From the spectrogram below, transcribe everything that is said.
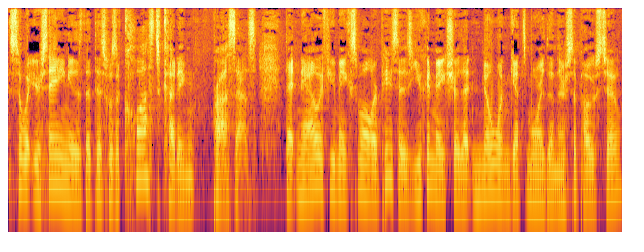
so what you're saying is that this was a cost cutting process. That now, if you make smaller pieces, you can make sure that no one gets more than they're supposed to.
